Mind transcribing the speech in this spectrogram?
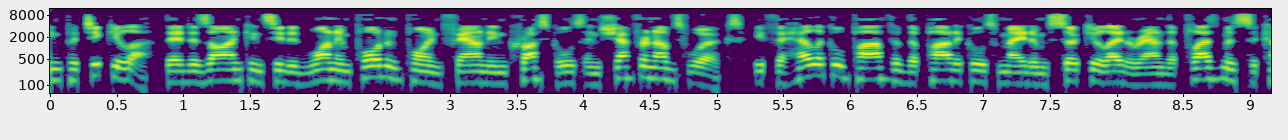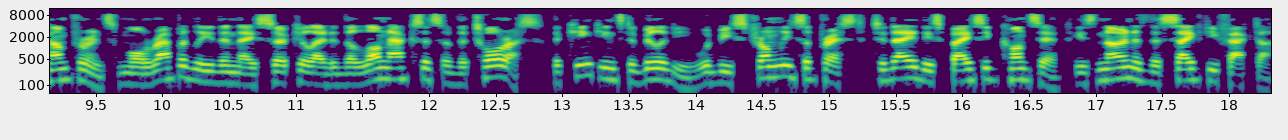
In particular, their design considered one important point found in Kruskal's and Shafranov's works, if the helical path of the particles made them circulate around the plasma's circumference more rapidly than they circulated the long axis of the torus, the kink instability would be strongly suppressed. Today this basic concept is known as the safety factor.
